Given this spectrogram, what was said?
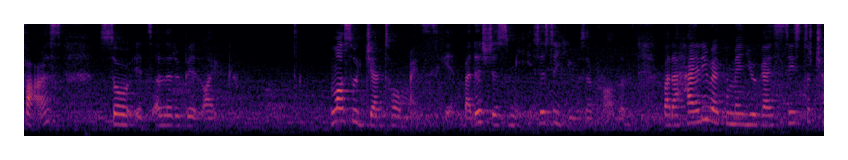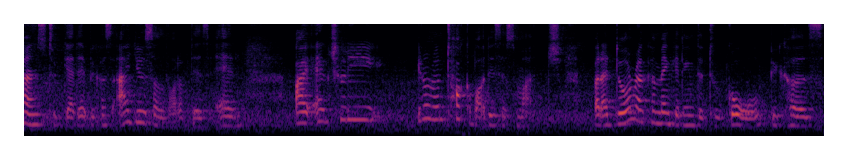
fast. So it's a little bit like not so gentle on my skin but that's just me it's just a user problem. But I highly recommend you guys seize the chance to get it because I use a lot of this and I actually you know don't talk about this as much. But I don't recommend getting the to go because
